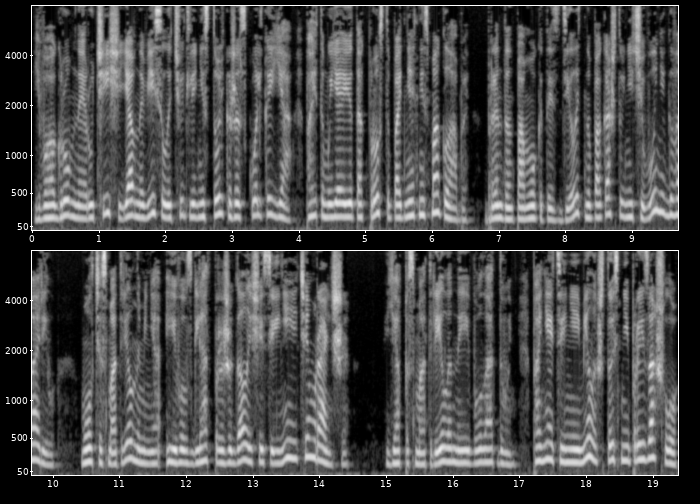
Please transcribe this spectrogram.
его огромное ручище явно весило чуть ли не столько же, сколько я, поэтому я ее так просто поднять не смогла бы. Брэндон помог это сделать, но пока что ничего не говорил. Молча смотрел на меня, и его взгляд прожигал еще сильнее, чем раньше. Я посмотрела на его ладонь. Понятия не имела, что с ней произошло,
